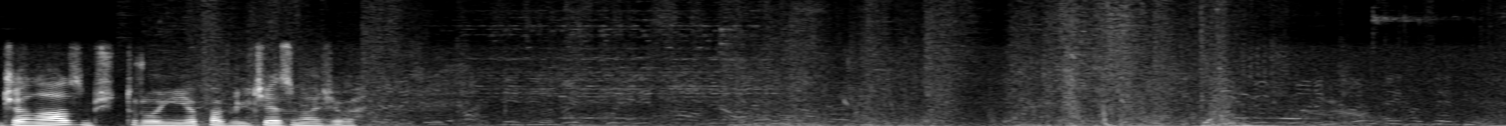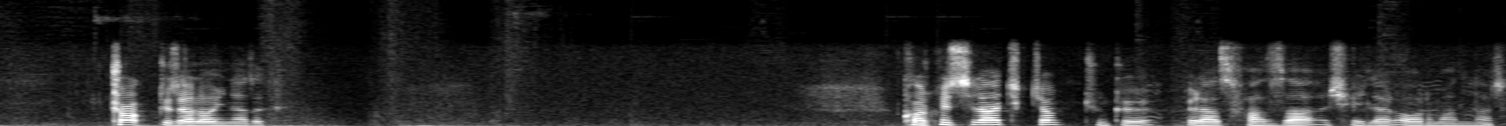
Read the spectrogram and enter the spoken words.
Canı azmış. Dur oyun yapabileceğiz mi acaba? Çok güzel oynadık. Korkunç silaha çıkacağım çünkü biraz fazla şeyler ormanlar.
